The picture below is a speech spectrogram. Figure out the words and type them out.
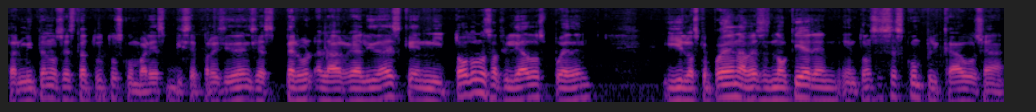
permiten los estatutos con varias vicepresidencias, pero la realidad es que ni todos los afiliados pueden y los que pueden a veces no quieren, y entonces es complicado, o sea,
